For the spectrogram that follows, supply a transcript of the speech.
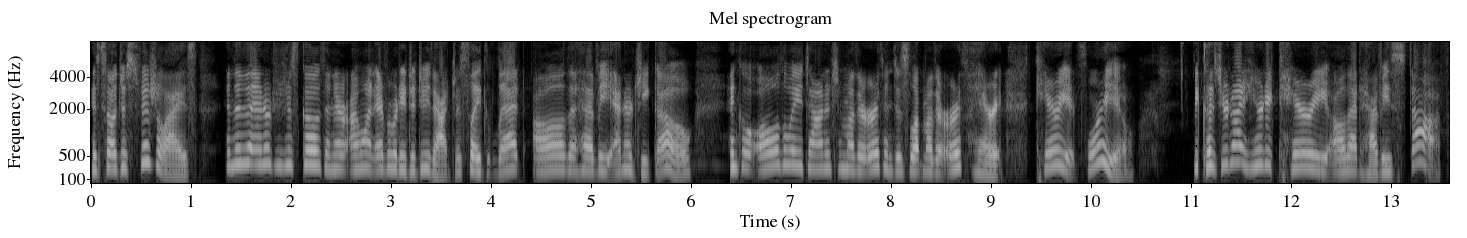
And so I'll just visualize. And then the energy just goes. And I want everybody to do that. Just like let all the heavy energy go and go all the way down into Mother Earth and just let Mother Earth carry it, for you. Because you're not here to carry all that heavy stuff.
